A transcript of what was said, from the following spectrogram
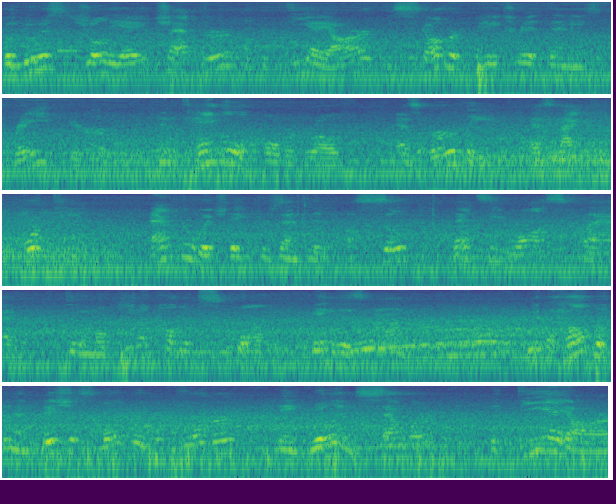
The Louis Joliet chapter of the DAR discovered Patriot Denny's grave here in a tangle of overgrowth as early as 1914, after which they presented a silk Betsy Ross flag to the Mokena Public School in his honor. With the help of an ambitious local reporter named William Semler, the DAR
